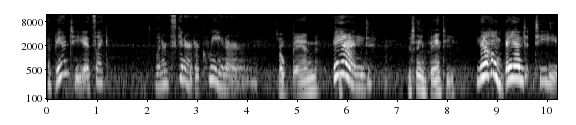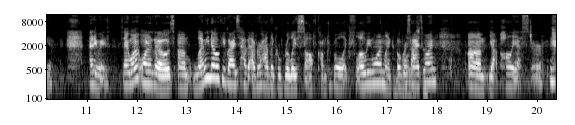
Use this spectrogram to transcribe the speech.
A band tee, it's like Lynyrd Skynyrd or Queen or Oh, band? band. You're saying banty. No, band tea. Anyways, so I want one of those. Um, let me know if you guys have ever had like a really soft, comfortable, like flowy one, like oversized Polyester? one. Um, yeah, polyester.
